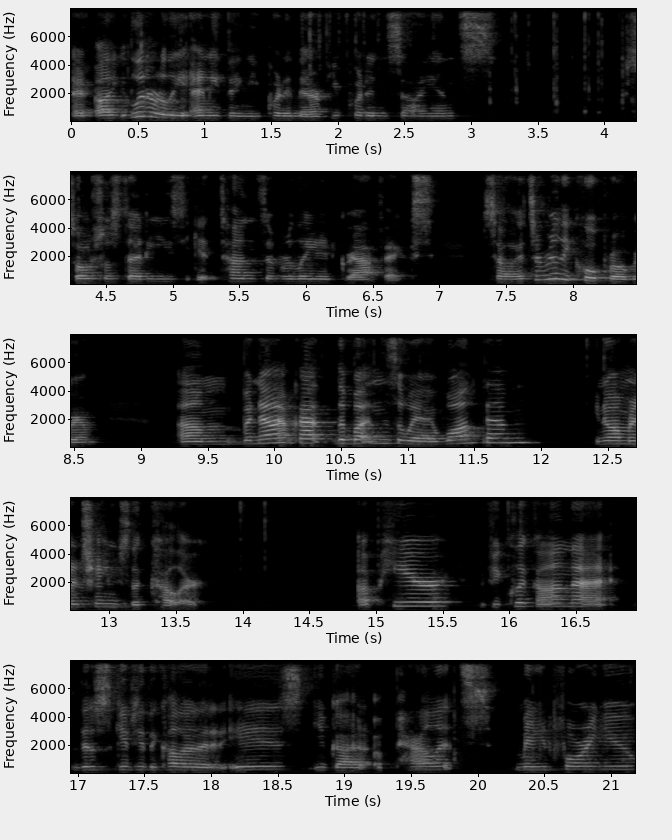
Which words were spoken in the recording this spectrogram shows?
like literally anything you put in there. If you put in science, social studies, you get tons of related graphics. So it's a really cool program. Um, but now I've got the buttons the way I want them. You know, I'm going to change the color. Up here, if you click on that, this gives you the color that it is. You've got a palette made for you.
